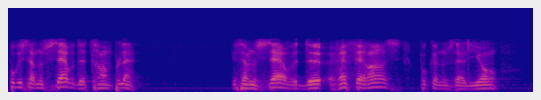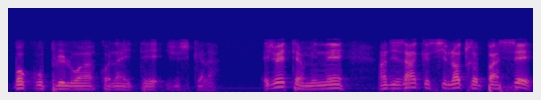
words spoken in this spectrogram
pour que ça nous serve de tremplin que ça nous serve de référence pour que nous allions beaucoup plus loin qu'on a été jusque-là. Et je vais terminer en disant que si notre passé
